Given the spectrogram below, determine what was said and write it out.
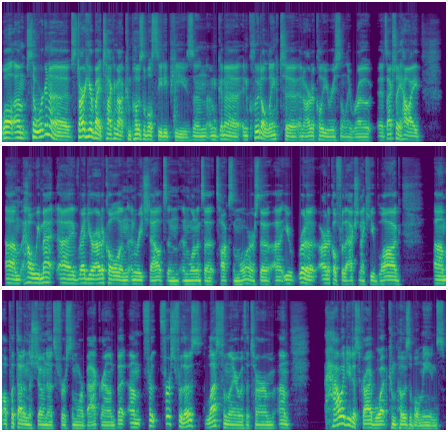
well, um, so we're gonna start here by talking about composable CDPs, and I'm gonna include a link to an article you recently wrote. It's actually how I, um, how we met. I read your article and, and reached out and, and, wanted to talk some more. So uh, you wrote an article for the ActionIQ blog. Um, I'll put that in the show notes for some more background. But um, for first, for those less familiar with the term, um, how would you describe what composable means?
